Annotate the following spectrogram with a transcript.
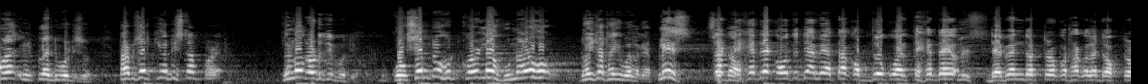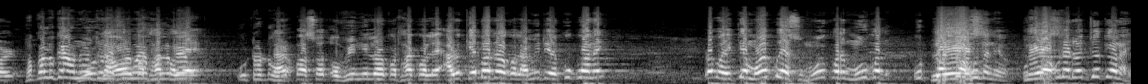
মই ৰিপ্লাই দিব দিছো। তাৰপিছত কিয় ডিষ্টাৰ্ব কৰে? কুৱেশ্যনটো সোধ কৰিলে শুনাৰো ধৈৰ্য থাকিব লাগে। প্লিজ তেখেতে কওঁতে আমি এটা শব্দ কোৱা তেখেতে দেৱেন দত্তৰ কথা ক'লে ডক্টৰ সকলোকে অনুৰোধ গাঁৱৰ কথা ক'লে তাৰ। পাছত অভিনীলৰ কথা ক'লে আৰু কেইবাটাও ক'লে আমিতো একো কোৱা নাই। ৰ'ব এতিয়া মই কৈ আছো মোৰ কথা মোৰ কথা উত্তৰ কিয় শুনে উত্তৰ. শুনাৰ ধৈৰ্য কিয় নাই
